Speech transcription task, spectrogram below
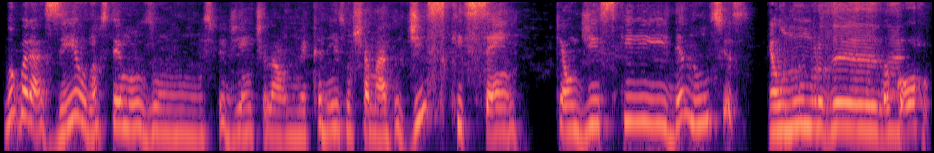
No Brasil, nós temos um expediente lá, um mecanismo chamado Disque 100, que é um disque denúncias. É um número de. Socorro.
